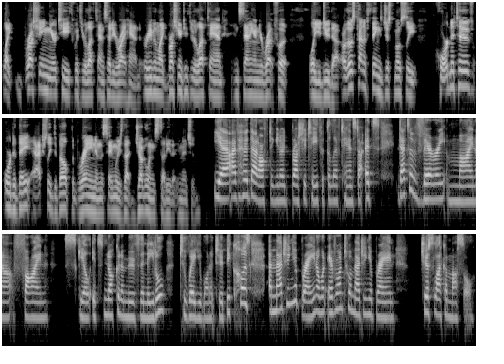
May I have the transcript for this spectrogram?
like brushing your teeth with your left hand instead of your right hand, or even like brushing your teeth with your left hand and standing on your right foot while you do that. Are those kind of things just mostly coordinative, or did they actually develop the brain in the same way as that juggling study that you mentioned? Yeah, I've heard that often, you know, brush your teeth with the left hand stuff. It's that's a very minor, fine skill. It's not going to move the needle to where you want it to. Because imagine your brain, I want everyone to imagine your brain just like a muscle.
